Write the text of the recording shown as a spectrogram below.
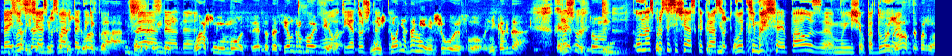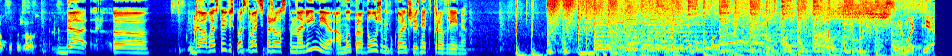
Да, и вот сейчас мы с вами так далеко. Да, да, да. Ваши эмоции, эмоции, это совсем другое вот, дело. Я тоже Ничто не заменит живое слово, никогда. Хорошо. Конечно, что... У нас просто сейчас как раз вот, вот небольшая пауза, мы еще подумаем. Пожалуйста, пожалуйста, пожалуйста. Да, э, да, вы остаетесь, оставайтесь, пожалуйста, на линии, а мы продолжим буквально через некоторое время. Тема дня.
